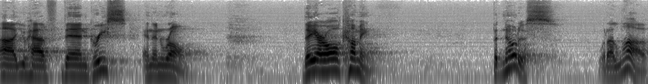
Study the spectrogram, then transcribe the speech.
Uh, you have then Greece and then Rome. They are all coming. But notice what I love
